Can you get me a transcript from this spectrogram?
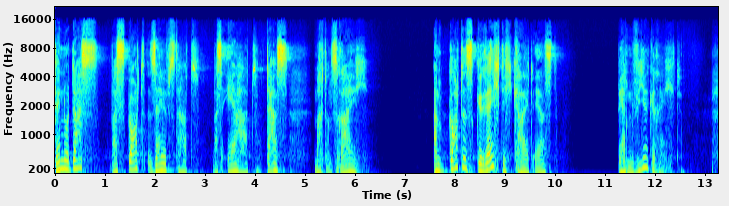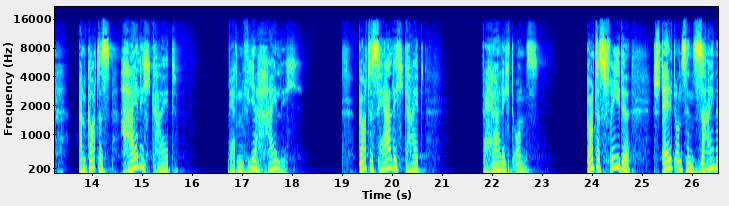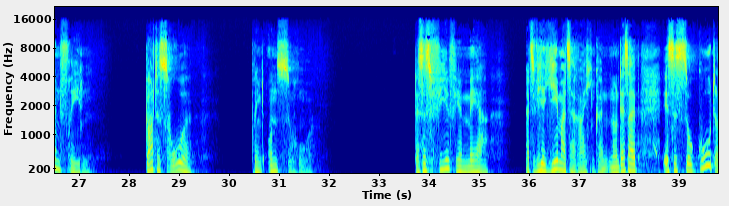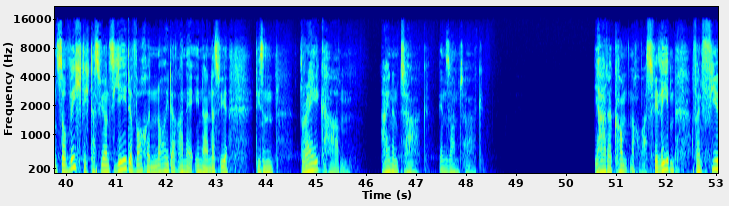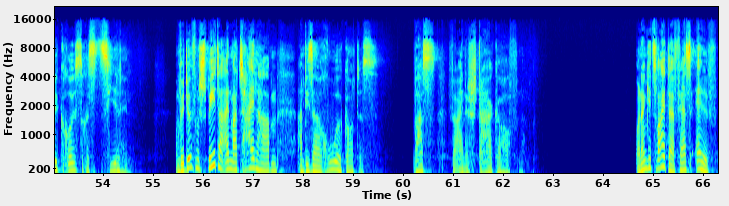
Denn nur das was Gott selbst hat, was er hat, das macht uns reich. An Gottes Gerechtigkeit erst werden wir gerecht. An Gottes Heiligkeit werden wir heilig. Gottes Herrlichkeit verherrlicht uns. Gottes Friede stellt uns in seinen Frieden. Gottes Ruhe bringt uns zur Ruhe. Das ist viel, viel mehr, als wir jemals erreichen könnten. Und deshalb ist es so gut und so wichtig, dass wir uns jede Woche neu daran erinnern, dass wir diesen Break haben, einen Tag, den Sonntag. Ja, da kommt noch was. Wir leben auf ein viel größeres Ziel hin. Und wir dürfen später einmal teilhaben an dieser Ruhe Gottes. Was für eine starke Hoffnung. Und dann geht's weiter, Vers 11.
